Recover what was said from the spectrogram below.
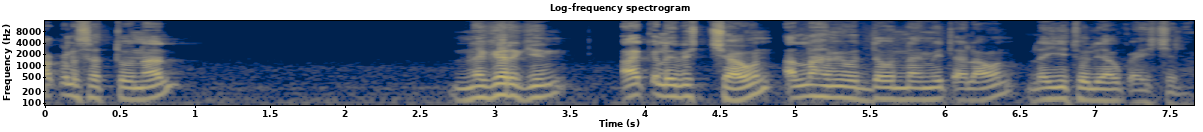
አቅል ሰጥቶናል ነገር ግን አቅል ብቻውን አላህ የሚወደውና የሚጠላውን ለይቶ ሊያውቅ አይችልም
